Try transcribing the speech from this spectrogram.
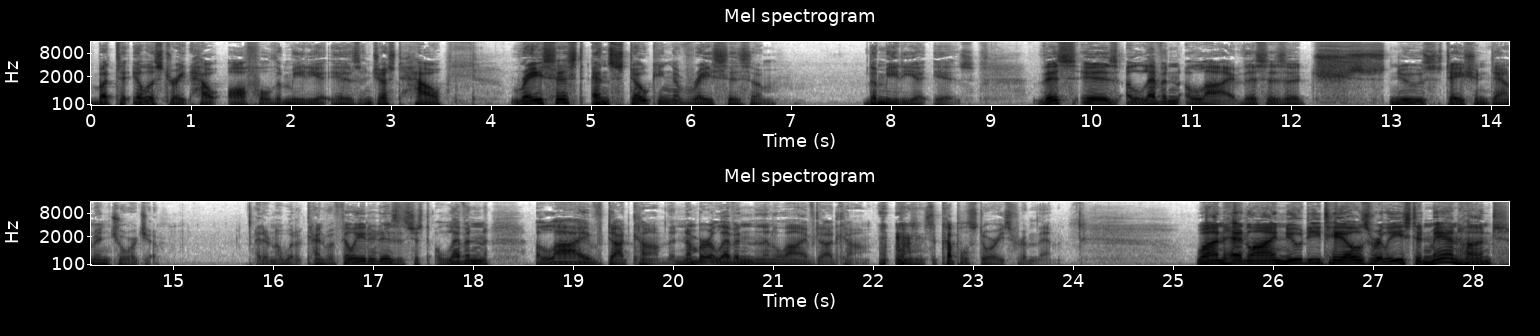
but to illustrate how awful the media is and just how racist and stoking of racism the media is. This is 11 Alive. This is a news station down in Georgia. I don't know what kind of affiliate it is. It's just 11alive.com. The number 11 and then alive.com. it's a couple stories from them. One headline New details released in Manhunt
